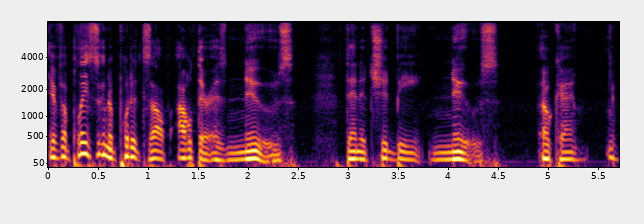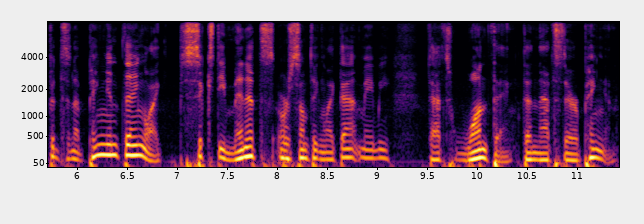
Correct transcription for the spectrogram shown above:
if a place is going to put itself out there as news, then it should be news. Okay? If it's an opinion thing like 60 minutes or something like that, maybe that's one thing. Then that's their opinion.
